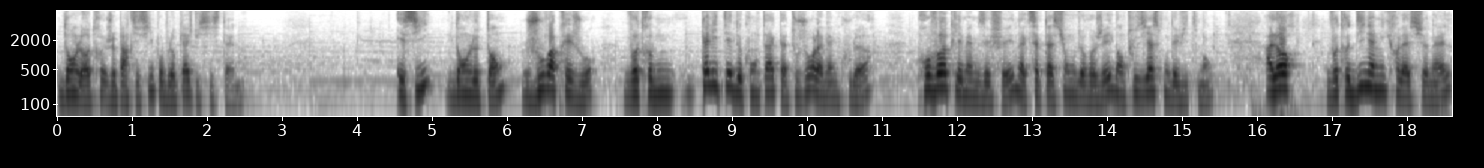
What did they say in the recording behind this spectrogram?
Dans l'autre, je participe au blocage du système. Et si, dans le temps, jour après jour, votre qualité de contact a toujours la même couleur, provoque les mêmes effets d'acceptation ou de rejet, d'enthousiasme ou d'évitement, alors votre dynamique relationnelle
